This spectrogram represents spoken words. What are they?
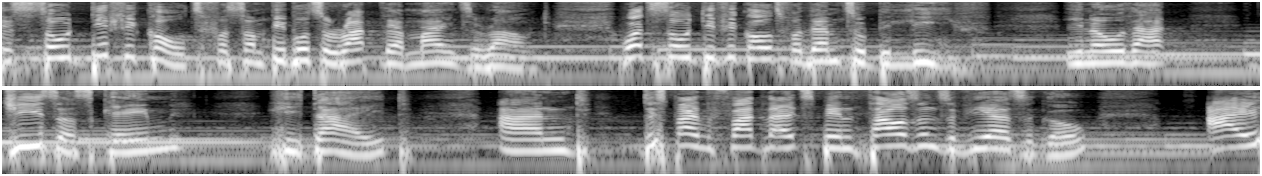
is so difficult for some people to wrap their minds around? What's so difficult for them to believe? You know, that Jesus came, He died, and despite the fact that it's been thousands of years ago, I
